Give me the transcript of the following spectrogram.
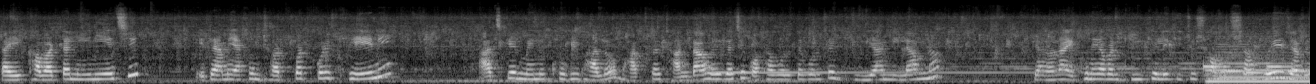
তাই এই খাবারটা নিয়ে নিয়েছি। এটা আমি এখন ঝটপট করে খেয়ে নিই। আজকের মেনু খুবই ভালো, ভাতটা ঠান্ডা হয়ে গেছে, কথা বলতে বলতে ঘি আর নিলাম না। কেননা এখানে আবার ঘি খেলে কিছু সমস্যা হয়ে যাবে।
